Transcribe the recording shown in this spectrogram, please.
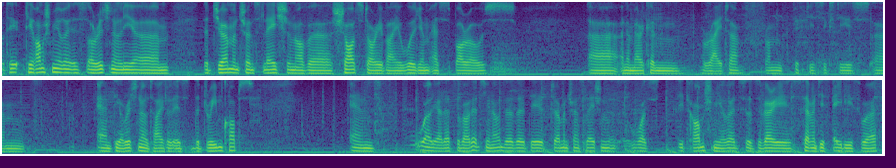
Die Raumschmiere is originally um, the German translation of a short story by William S. Burroughs, uh, an American writer from 50s, 60s. Um, and the original title is The Dream Cops. And well, yeah, that's about it. You know, the, the, the German translation was Die Traumschmiere. It's, it's a very 70s, 80s word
